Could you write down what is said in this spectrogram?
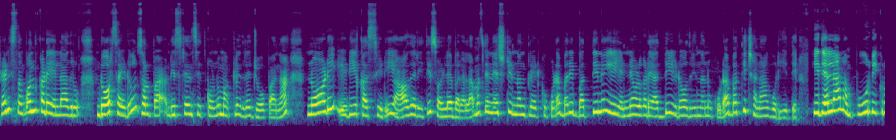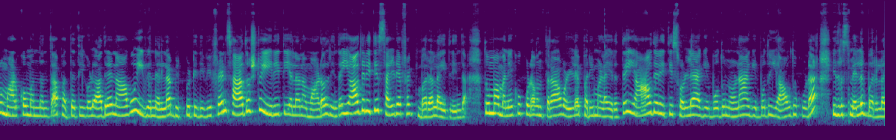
ಫ್ರೆಂಡ್ಸ್ ಒಂದು ಕಡೆ ಎಲ್ಲಾದರೂ ಡೋರ್ ಸೈಡು ಸ್ವಲ್ಪ ಡಿಸ್ಟೆನ್ಸ್ ಇಟ್ಕೊಂಡು ಮಕ್ಕಳಿದ್ರೆ ಜೋಪಾನ. ನೋಡಿ ಇಡೀ, ಕಸ್ಸಿಡಿ, ಯಾವುದೇ ರೀತಿ ಸೊಳ್ಳೆ ಬರಲ್ಲ. ಮತ್ತು ನೆಕ್ಸ್ಟ್ ಇನ್ನೊಂದು ಪ್ಲೇಟ್ಗೂ ಕೂಡ ಬರೀ ಬತ್ತಿನೇ ಈ ಎಣ್ಣೆ ಒಳಗಡೆ ಅದ್ದಿ ಇಡೋದ್ರಿಂದನೂ ಕೂಡ ಬತ್ತಿ ಚೆನ್ನಾಗಿ ಉರಿಯುತ್ತೆ. ಇದೆಲ್ಲ ನಮ್ಮ ಪೂರ್ವಿಕರು ಮಾಡ್ಕೊಂಬಂದಂಥ ಪದ್ಧತಿಗಳು. ಆದರೆ ನಾವು ಇವನ್ನೆಲ್ಲ ಬಿಟ್ಬಿಟ್ಟಿದ್ದೀವಿ ಫ್ರೆಂಡ್ಸ್ ಆದಷ್ಟು ಈ ರೀತಿ ಎಲ್ಲ ನಾವು ಮಾಡೋದ್ರಿಂದ ಯಾವುದೇ ರೀತಿ ಸೈಡ್ ಎಫೆಕ್ಟ್ ಬರಲ್ಲ ಇದರಿಂದ. ತುಂಬ ಮನೆಗೂ ಕೂಡ ಒಂಥರ ಒಳ್ಳೆ ಪರಿಮಳ ಇರುತ್ತೆ. ಯಾವುದೇ ರೀತಿ ಸೊಳ್ಳೆ ಆಗಿರ್ಬೋದು, ನೊಣ ಆಗಿರ್ಬೋದು, ಯಾವುದು ಕೂಡ ಇದ್ರ ಸ್ಮೆಲ್ಗೆ ಬರಲ್ಲ.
